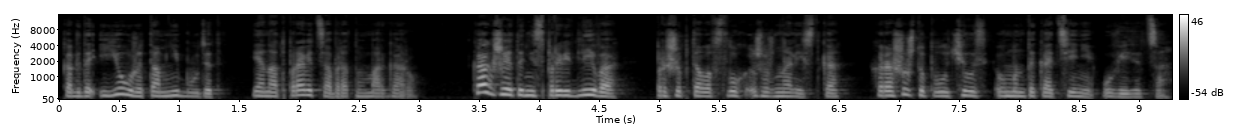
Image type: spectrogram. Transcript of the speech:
когда ее уже там не будет, и она отправится обратно в Маргару. «Как же это несправедливо!» – прошептала вслух журналистка. «Хорошо, что получилось в Монтекатине увидеться».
